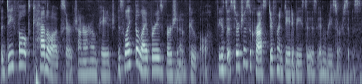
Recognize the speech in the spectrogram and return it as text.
The default catalog search on our homepage is like the library's version of Google because it searches across different databases and resources.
